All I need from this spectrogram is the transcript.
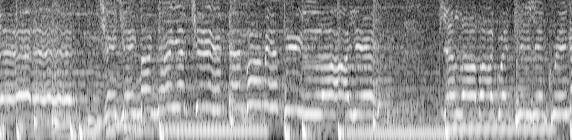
ရဲ့ချိန်ချိန်မှငါရဲ့ချစ်တန်ဖို့မင်းဒီလာရဲ့ပြန်လာပါခွေဒီရင်ခွေက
